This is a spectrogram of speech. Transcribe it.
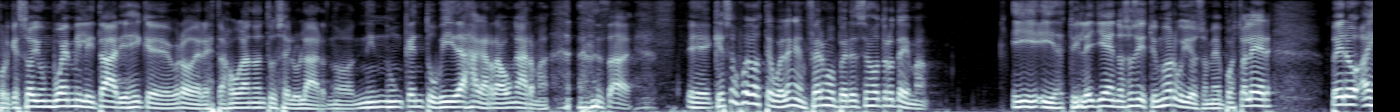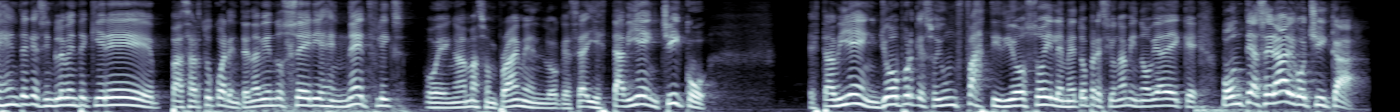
porque soy un buen militar y es y que, brother, estás jugando en tu celular, no, ni, nunca en tu vida has agarrado un arma, ¿sabes? Eh, que esos juegos te vuelven enfermo, pero ese es otro tema. Y, estoy leyendo, eso sí, estoy muy orgulloso, me he puesto a leer. Pero hay gente que simplemente quiere pasar su cuarentena viendo series en Netflix o en Amazon Prime, en lo que sea. Y está bien, chico. Está bien. Yo porque soy un fastidioso y le meto presión a mi novia de que ponte a hacer algo, chica.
